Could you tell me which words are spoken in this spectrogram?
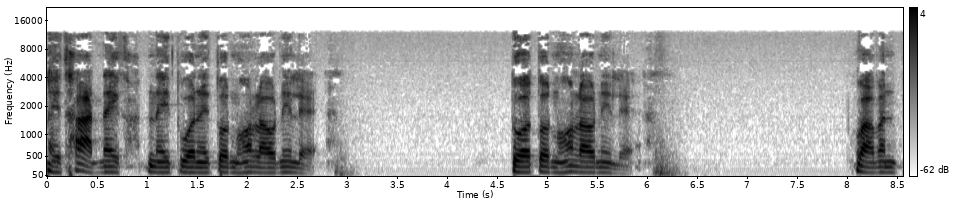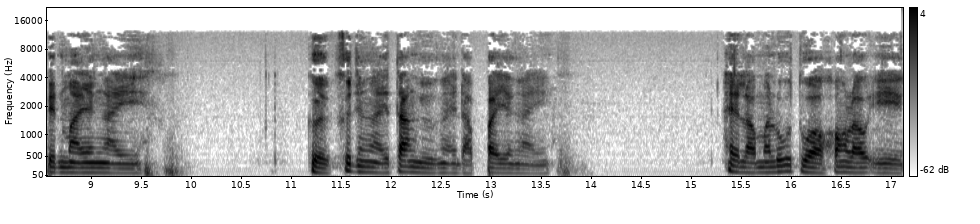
ในธาตุในขันในตัวในตนของเรานี่แหละ ตัวตนของเรานี่แหละ ว่ามันเป็นมายังไง เกิดขึ้นยังไง ตั้งอยู่ยังไง ดับไปยังไง ให้เรามารู้ตัวของเราเอง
